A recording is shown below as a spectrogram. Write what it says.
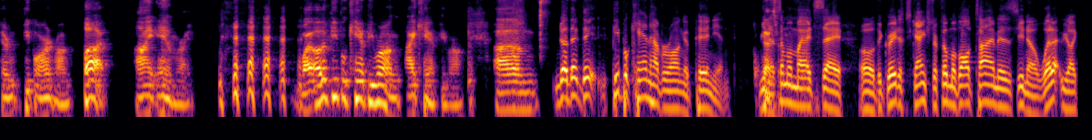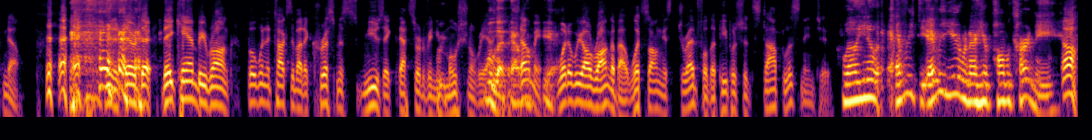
They're, people aren't wrong, but I am right. While other people can't be wrong, I can't be wrong. Um, no, they, they, people can have a wrong opinion. You know, someone might say, "Oh, the greatest gangster film of all time is," you know, what? You're like, no. you know, they're, they're, they can be wrong, but when it talks about a Christmas music, that's sort of an emotional reaction. We'll tell one, me, yeah. what are we all wrong about? What song is dreadful that people should stop listening to? Well, you know, every every year when I hear Paul McCartney, oh,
